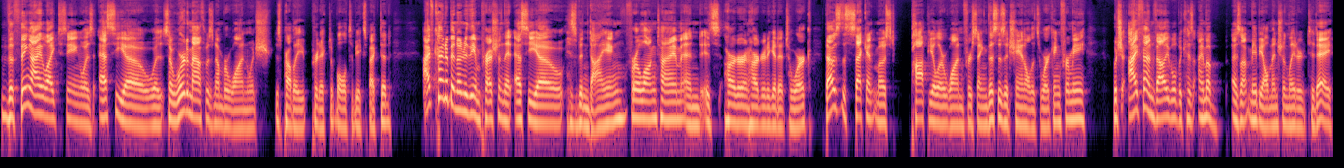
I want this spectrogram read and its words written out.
the thing I liked seeing was SEO was so word of mouth was number one, which is probably predictable to be expected. I've kind of been under the impression that SEO has been dying for a long time and it's harder and harder to get it to work. That was the second most popular one for saying this is a channel that's working for me, which I found valuable because I'm a, as I- maybe I'll mention later today,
